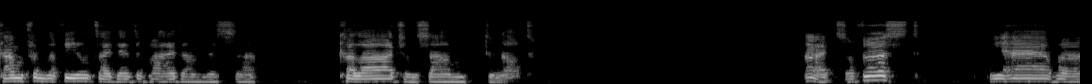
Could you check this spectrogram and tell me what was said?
come from the fields identified on this uh, collage, and some do not. All right, so first we have uh,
